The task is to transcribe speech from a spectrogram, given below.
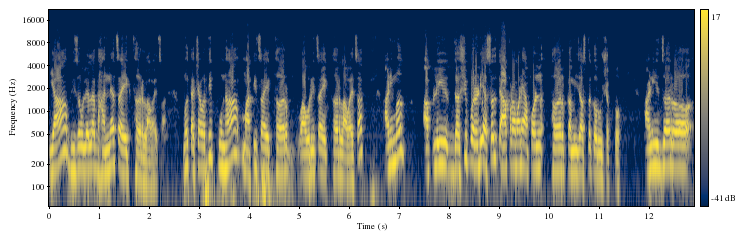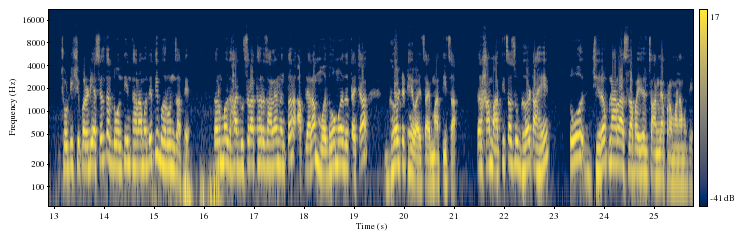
या भिजवलेल्या धान्याचा एक थर लावायचा. मग त्याच्यावरती पुन्हा मातीचा एक थर वावरीचा एक थर लावायचा आणि मग आपली जशी परडी असेल त्याप्रमाणे आपण थर कमी जास्त करू शकतो. आणि जर छोटीशी परडी असेल तर दोन तीन थरामध्ये ती भरून जाते. तर मग हा दुसरा थर झाल्यानंतर आपल्याला मधोमध त्याच्या घट ठेवायचा आहे मातीचा. तर हा मातीचा जो घट आहे तो झिरपणारा असला पाहिजे चांगल्या प्रमाणामध्ये.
